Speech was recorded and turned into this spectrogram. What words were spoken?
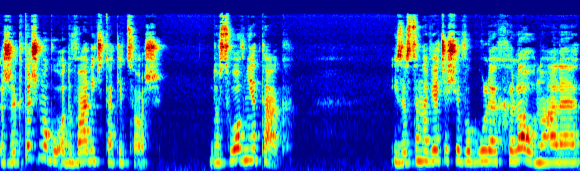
że ktoś mógł odwalić takie coś. Dosłownie tak. I zastanawiacie się w ogóle, hello, no ale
